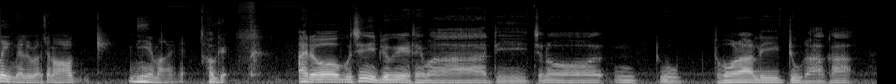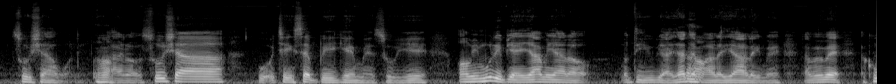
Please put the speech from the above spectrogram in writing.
လိမ့်မယ်လို့တော့ကျွန်တော် မြင်ပါတယ်ဗျဟုတ်ကဲ့အဲ့တော့ကိုချင်းကြီးပြောခဲ့တဲ့အချိန်မှာဒီကျွန်တော်ဟိုသဘောထားလေးတူတာကဆိုရှယ်ပေါ့လေအဲ့တော့ဆိုရှယ်ဟိုအချိန်ဆက်ပေးခဲ့မယ်ဆိုရင်အောင်မြင်မှုတွေပြန်ရမရတော့မသိဘူးဗျာရကြမှာလည်းရလိမ့်မယ်ဒါပေမဲ့အခု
